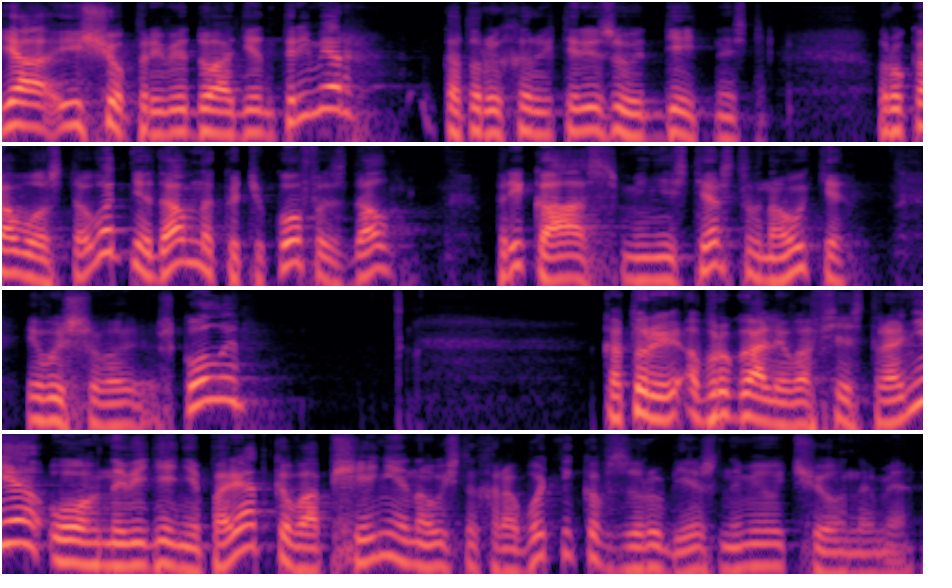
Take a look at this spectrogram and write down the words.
Я еще приведу один пример, который характеризует деятельность руководства. Вот недавно Котюков издал приказ Министерства науки и высшего школы, который обругали во всей стране о наведении порядка в общении научных работников с зарубежными учеными.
